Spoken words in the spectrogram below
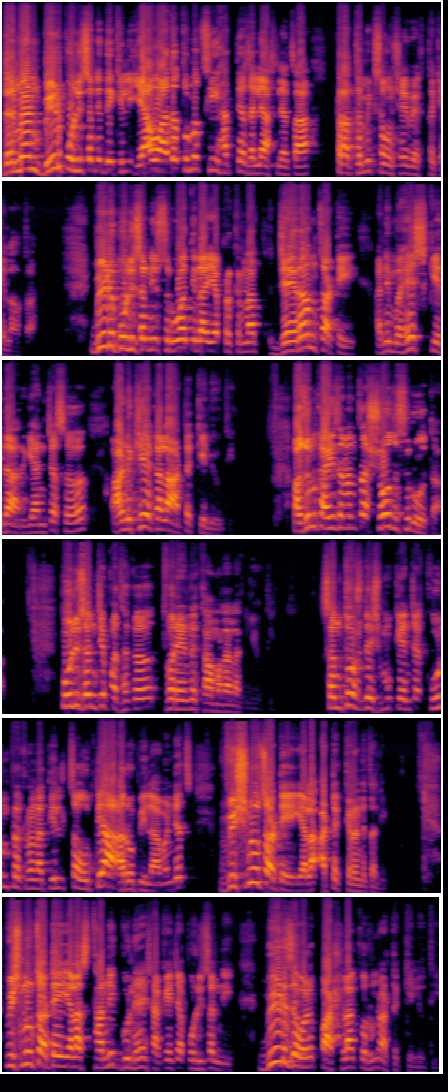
दरम्यान बीड पोलिसांनी देखील या वादातूनच ही हत्या झाली असल्याचा प्राथमिक संशय व्यक्त केला होता. बीड पोलिसांनी सुरुवातीला या प्रकरणात जयराम चाटे आणि महेश केदार यांच्यासह आणखी एकाला अटक केली होती. अजून काही जणांचा शोध सुरू होता. पोलिसांची पथकं त्वरेनं कामाला लागली होती. संतोष देशमुख यांच्या खून प्रकरणातील चौथ्या आरोपीला म्हणजेच विष्णू चाटे याला अटक करण्यात आली. विष्णू चाटे याला स्थानिक गुन्हे शाखेच्या पोलिसांनी बीड जवळ पाठलाग करून अटक केली होती.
